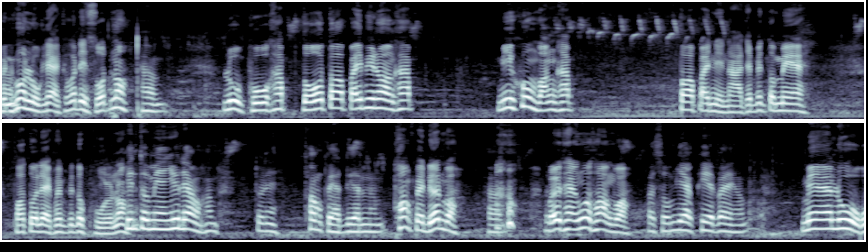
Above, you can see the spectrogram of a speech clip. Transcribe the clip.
เป็นง้อลูกแรกที่ว่าได้สดเนาะครับ ลูกผูครับ โตต่อไปพี่น้องครับ มีความหวังครับ ต่อไปนี่น่าจะเป็นตัวแม่เพอตัวแรกเพิ่นเป็นตัวผูแล้วเนาะเป็นตัวเมียอยู่แล้วครับ ตัวนี้ท้องแปดเดือนครับ ท้องแปดเดือนบ่ครับบ่ได้แทงงัวท้องบ่ผสมแยกเพศไว้ครับ แม่ลูก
